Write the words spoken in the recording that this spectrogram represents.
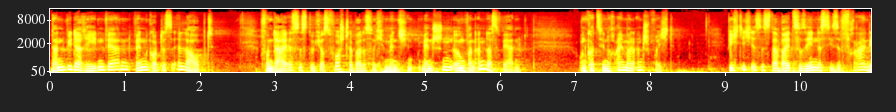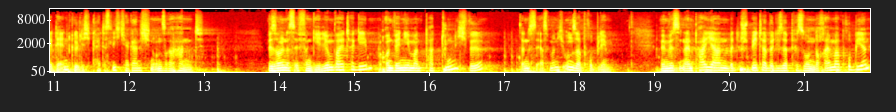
dann wieder reden werden, wenn Gott es erlaubt. Von daher ist es durchaus vorstellbar, dass solche Menschen, Menschen irgendwann anders werden und Gott sie noch einmal anspricht. Wichtig ist es dabei zu sehen, dass diese Frage der Endgültigkeit, das liegt ja gar nicht in unserer Hand. Wir sollen das Evangelium weitergeben und wenn jemand partout nicht will, dann ist es erstmal nicht unser Problem. Wenn wir es in ein paar Jahren später bei dieser Person noch einmal probieren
